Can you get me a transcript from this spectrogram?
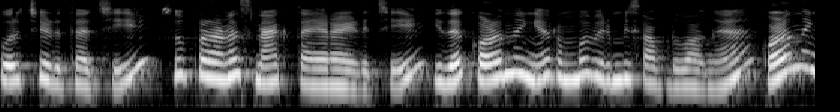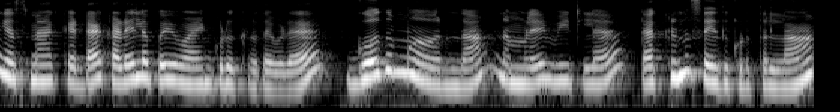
பொறிச்சு எடுத்தாச்சு. சூப்பரான ஸ்நாக் தயாராகிடுச்சு இதை குழந்தைங்க ரொம்ப விரும்பி சாப்பிடுவாங்க. குழந்தைங்க ஸ்நாக் கேட்டால் கடையில் போய் வாங்கி கொடுக்கறத விட கோதுமை இருந்தால் நம்மளே வீட்டில் டக்குன்னு செய்து கொடுத்துடலாம்.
